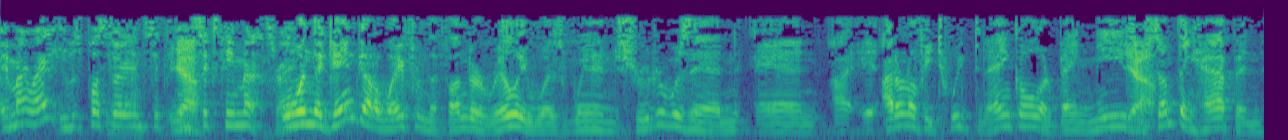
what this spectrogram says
am I right? He was plus thirty in, six, Yeah. in sixteen minutes, right? Well, when the game got away from the Thunder, really was when Schroeder was in, and I, I don't know if he tweaked an ankle or banged knees Yeah. or something happened,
